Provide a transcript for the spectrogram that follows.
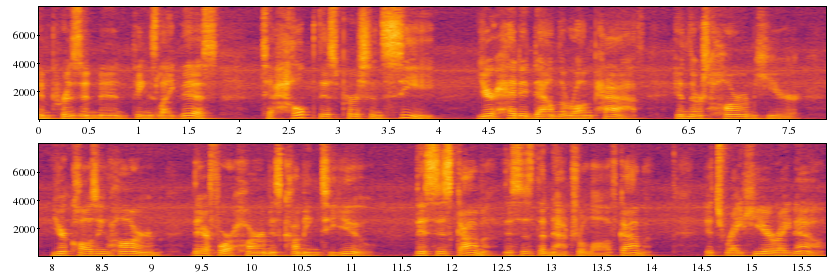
imprisonment, things like this to help this person see you're headed down the wrong path and there's harm here. You're causing harm, therefore, harm is coming to you. This is Karma. This is the natural law of Karma. It's right here, right now.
